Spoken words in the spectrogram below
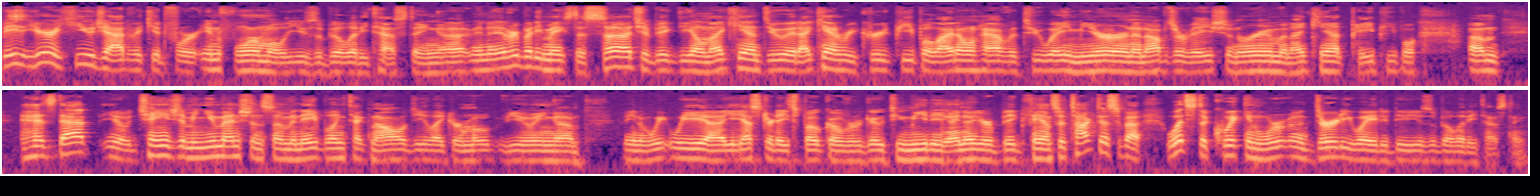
you're a huge advocate for informal usability testing. Uh, and everybody makes this such a big deal, and I can't do it. I can't recruit people. I don't have a two-way mirror and an observation room, and I can't pay people. Um, has that you know changed? I mean, you mentioned some enabling technology like remote viewing. Um, you know, we, we uh, yesterday spoke over GoToMeeting. I know you're a big fan, so talk to us about what's the quick and wor- uh, dirty way to do usability testing.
